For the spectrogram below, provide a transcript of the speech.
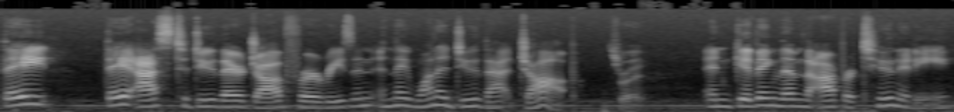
they they ask to do their job for a reason, and they want to do that job. That's right and giving them the opportunity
